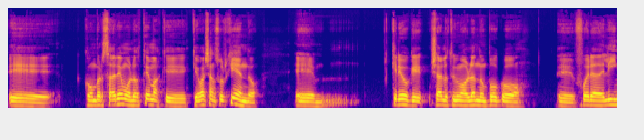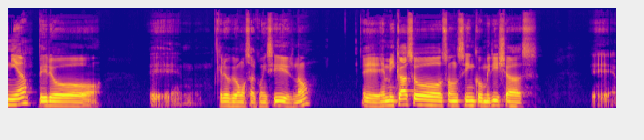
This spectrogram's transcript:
eh, conversaremos los temas que, vayan surgiendo. Eh, creo que ya lo estuvimos hablando un poco fuera de línea, pero creo que vamos a coincidir, ¿no? en mi caso son cinco mirillas eh,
